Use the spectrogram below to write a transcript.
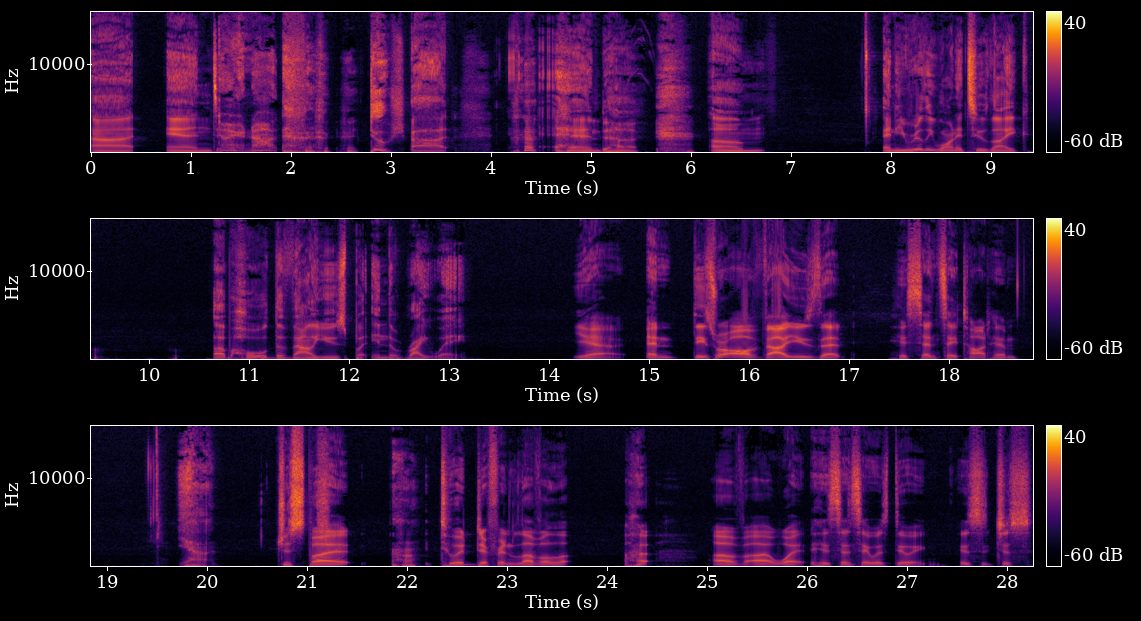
Uh, and no you're not douche. Uh, and uh, um, and he really wanted to like uphold the values, but in the right way. Yeah. And these were all values that his sensei taught him, Yeah, just but uh-huh. to a different level of uh, what his sensei was doing. It's just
